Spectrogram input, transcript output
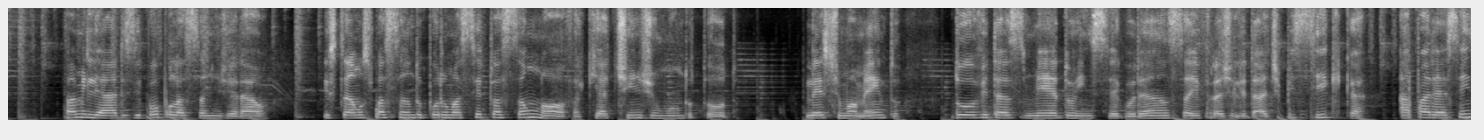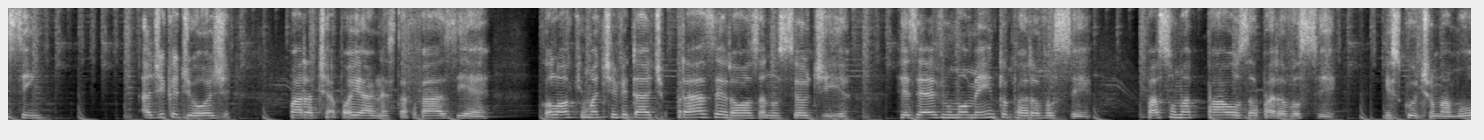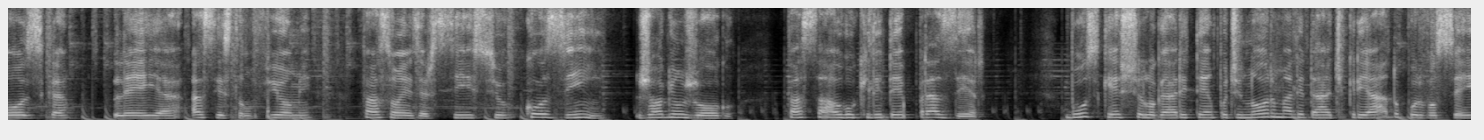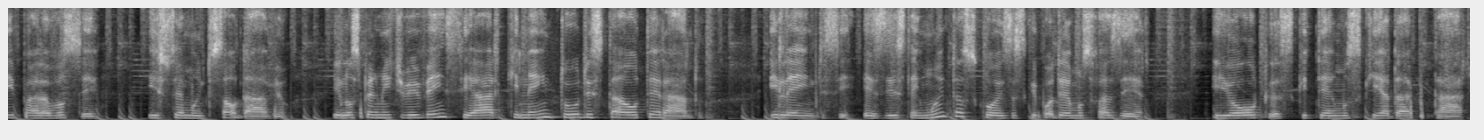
familiares e população em geral, estamos passando por uma situação nova que atinge o mundo todo. Neste momento, dúvidas, medo, insegurança e fragilidade psíquica aparecem sim a dica de hoje para te apoiar nesta fase é: coloque uma atividade prazerosa no seu dia. Reserve um momento para você. Faça uma pausa para você. Escute uma música, leia, assista um filme, faça um exercício, cozinhe, jogue um jogo, faça algo que lhe dê prazer. Busque este lugar e tempo de normalidade criado por você e para você. Isso é muito saudável e nos permite vivenciar que nem tudo está alterado. E lembre-se, existem muitas coisas que podemos fazer e outras que temos que adaptar.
